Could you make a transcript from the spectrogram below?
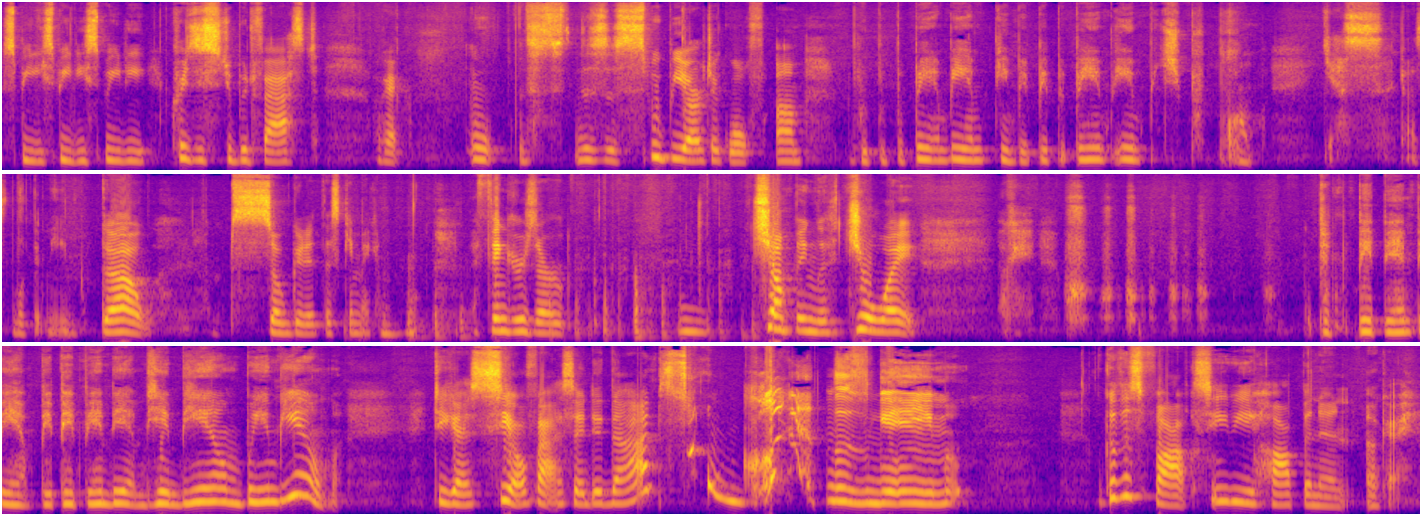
Speedy, speedy, speedy, crazy, stupid, fast. Okay. Ooh, this, this is Spoopy Arctic Wolf. Um. Yes, guys, look at me go. I'm so good at this game. I can, my fingers are jumping with joy. Okay. Bam, bam, bam, bam, bam, bam, bam, bam, bam, bam. Do you guys see how fast I did that? I'm so good at this game. Look at this fox. He be hopping in. Okay.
